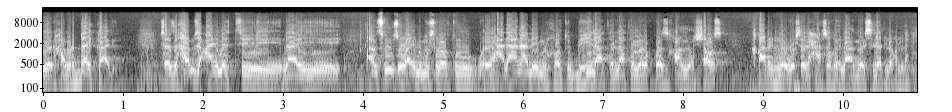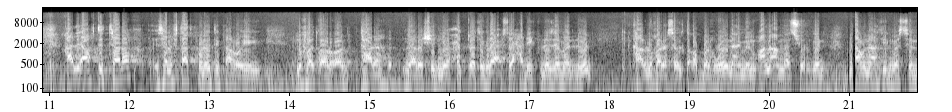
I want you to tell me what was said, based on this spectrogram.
ጌርካ ምርዳእ ይከኣል እዩ ስለዚ ከምዚ ዓይነት ናይ ኣብ ፅውፅዋይ ልምስረቱ ወይ ዓልዓና ለይምልከቱ ብሂላት እናተመረኮዝ ካብ ምዕሻውስ ክቃርድ ነወይ ስለ ሓሰብ ክእላ መልሲ ለድለኹላ ካሊእ ኣብቲ ታሪክ ሰለፍታት ፖለቲካ ወይ ዝፈጠርኦ ታሪክ ዘረሽን እኒኦ ሕቶ ትግራይ 11 ክፍለ ዘመን ዝብል ካብ ዝኾነ ሰብ ዝተቐበልኩ ወይ ናይ መን ምኳኑ ኣምናት ሽር ግን ናውናት እዩ ዝመስል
